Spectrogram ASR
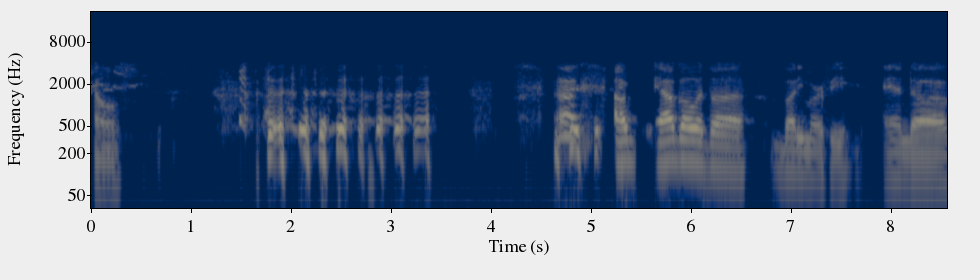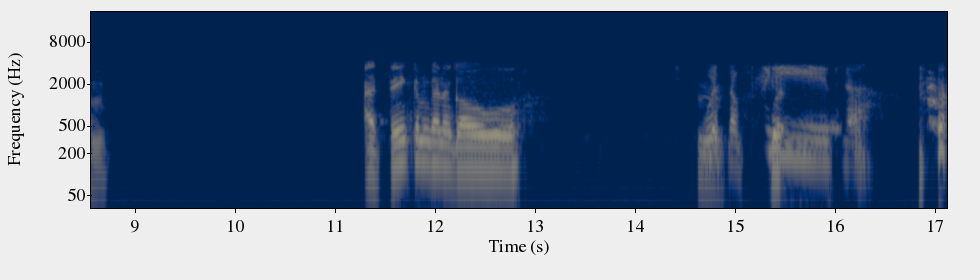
Styles. Uh, I'll I'll go with uh, Buddy Murphy, and um, I think I'm gonna go hmm, With the with- feed.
